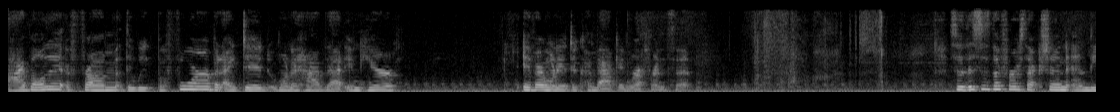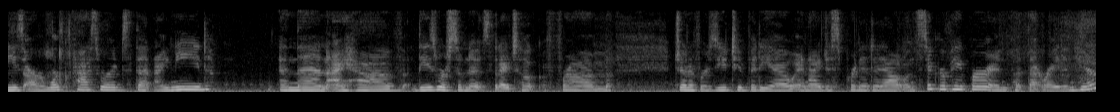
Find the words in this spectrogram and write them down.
eyeballed it from the week before. But I did want to have that in here if I wanted to come back and reference it. So this is the first section and these are work passwords that I need. And then I have, these were some notes that I took from Jennifer's YouTube video and I just printed it out on sticker paper and put that right in here.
